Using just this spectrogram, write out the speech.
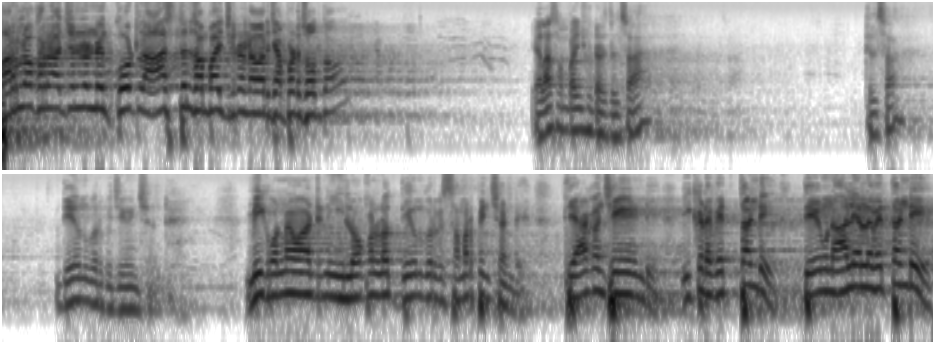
పరలోక రాజ్యంలో నేను కోట్ల ఆస్తులు సంపాదించుకున్నాను వారు చెప్పండి చూద్దాం. ఎలా సంపాదించుకుంటారు తెలుసా? తెలుసా? దేవుని కొరకు జీవించండి. మీకు ఉన్న వాటిని ఈ లోకంలో దేవుని కొరకు సమర్పించండి. త్యాగం చేయండి. ఇక్కడ వెత్తండి. దేవుని ఆలయంలో వెత్తండి.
